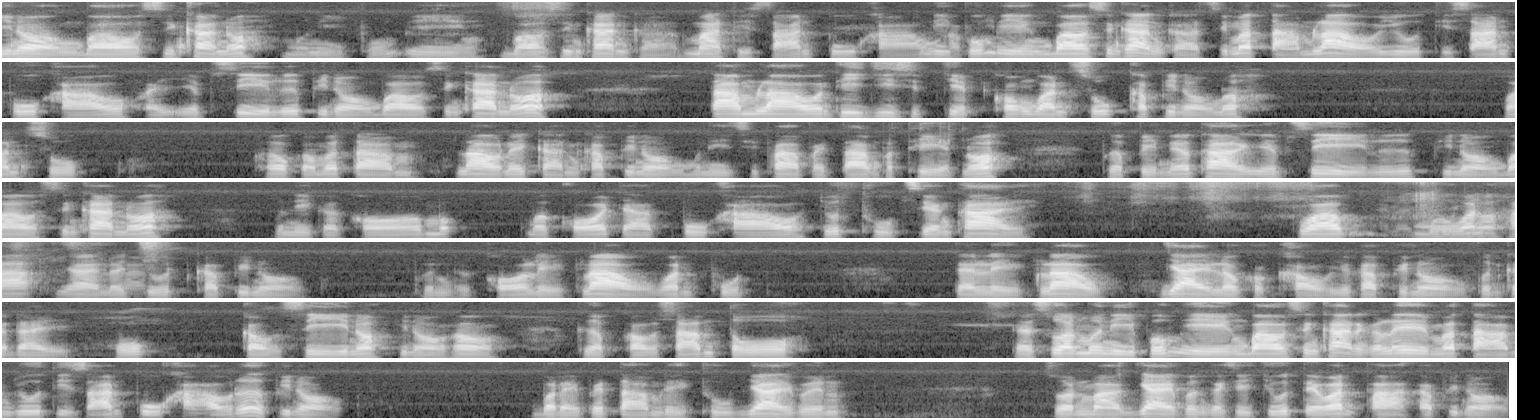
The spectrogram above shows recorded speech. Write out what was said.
พี่น้องเบาสิงค้านเนาะมื้อนี้ผมเองเบาสิงค้านก็มาที่ศาลปูขาวนี่ผมเองเบาสิงค้านก็สิมาตามเล่าอยู่ที่ศาลปูขาวให้ FC หรือพี่น้องเบาสิงค้านเนาะตามลาววันที่ 27 ของวันศุกร์ครับพี่น้องเนาะวันศุกร์เขาก็มาตามเล่าในกันครับพี่น้องมื้อนี้สิพาไปต่างประเทศเนาะเพื่อเป็นแนวทาง FC หรือพี่น้องเบาสิงค้านเนาะมื้อนี้ก็ขอมามาขอจากปูขาวจุดถูปเสียงท้าย ว่าเมื่อวันพระย้ายแล้วจุดครับพี่น้องเพิ่นก็ขอเลขเล่าวันพุธแต่เลขเล่าย้ายแล้วก็เข้าอยู่ครับพี่น้องเพิ่นก็ได้หกเก่าซีเนาะพี่น้องเฮาเกือบเก่าสามโต แต่ส่วนมื้อนี้ผมเองเบาสิงค้านก็เลยมาตามอยู่ที่ศาลปูขาวเด้อพี่น้องบ่ได้ไปตามเลขถูกย้ายเพิ่นส่วนมากย้ายเพิ่นก็สิจุดแต่วันพระครับพี่น้อง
